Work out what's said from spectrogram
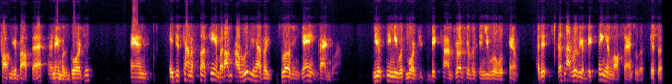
taught me about that. Her name was Gorgeous. And it just kind of sunk in. But I'm, I really have a drug and gang background. You'll see me with more big time drug dealers than you will with him. That's not really a big thing in Los Angeles. It's a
